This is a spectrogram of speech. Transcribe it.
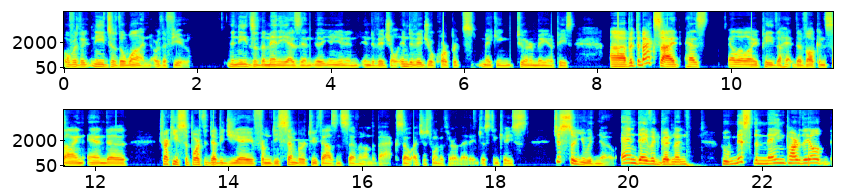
over the needs of the one or the few the needs of the many as in the union and individual individual corporates making 200 million apiece uh, but the backside has LLAP, the the Vulcan sign, and uh, Trekkies support the WGA from December 2007 on the back. So I just want to throw that in just in case, just so you would know. And David Goodman, who missed the main part of the old,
